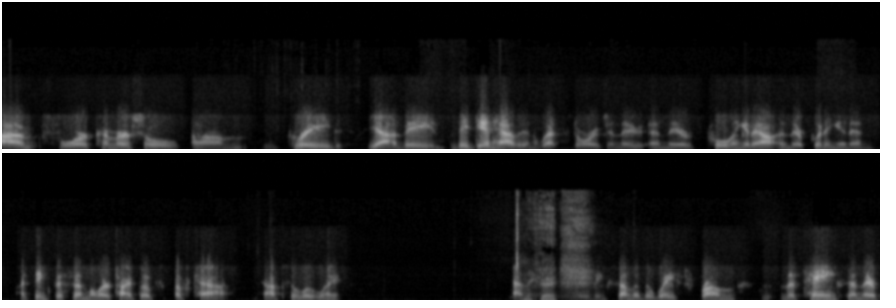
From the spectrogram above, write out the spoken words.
Um, for commercial um, grade yeah, they they did have it in wet storage, and they and they're pulling it out and they're putting it in. I think the similar type of of cask, Absolutely. And okay. they're moving some of the waste from the tanks, and they're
